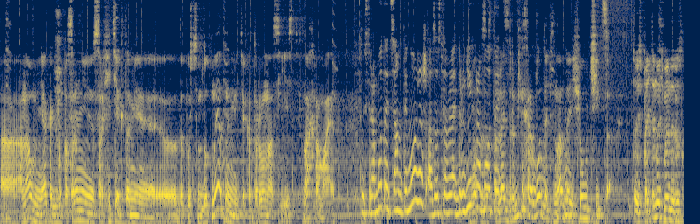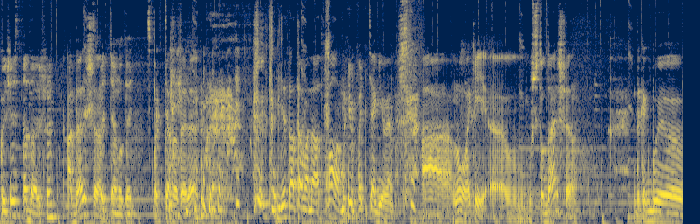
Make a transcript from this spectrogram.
она у меня как бы по сравнению с архитектами, э, допустим, дотнетными, те, которые у нас есть, она хромает. То есть работать сам ты можешь, а заставлять других Вот, работать... заставлять других работать надо еще учиться. То есть подтянуть менеджерскую часть, а дальше? А дальше Подтянутой. с подтянутой, да? Где-то там она отпала, мы ее подтягиваем. А, ну, окей. э, Что дальше? Да как бы э,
